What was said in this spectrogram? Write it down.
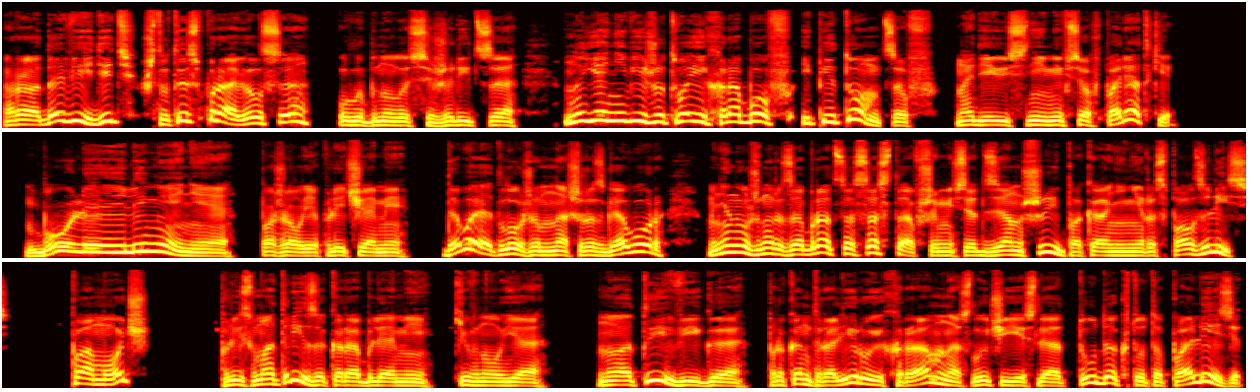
«Рада видеть, что ты справился», — улыбнулась жрица, «но я не вижу твоих рабов и питомцев. Надеюсь, с ними все в порядке?» «Более или менее», — пожал я плечами. «Давай отложим наш разговор, мне нужно разобраться с оставшимися дзянши, пока они не расползлись». «Помочь?» «Присмотри за кораблями», — кивнул я. «Ну а ты, Вига, проконтролируй храм на случай, если оттуда кто-то полезет.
